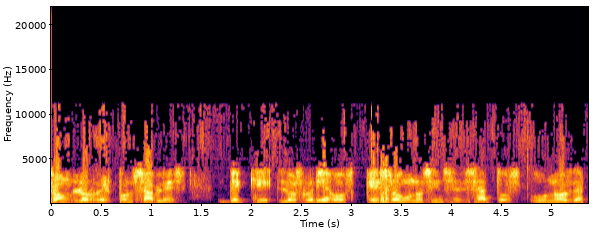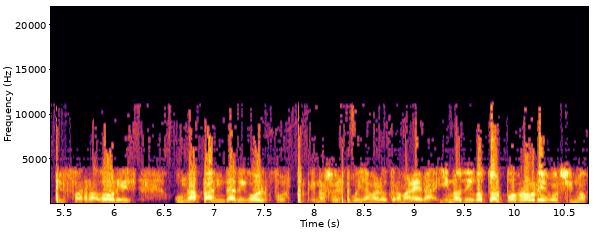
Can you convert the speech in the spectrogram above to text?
son los responsables de que los griegos, que son unos insensatos, unos despilfarradores, una panda de golfos, porque no se les puede llamar de otra manera, y no digo todo el pueblo griego, sino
